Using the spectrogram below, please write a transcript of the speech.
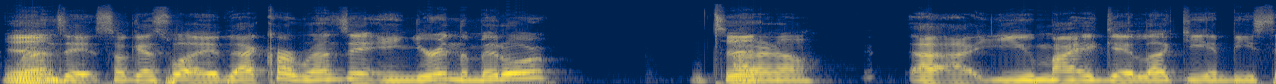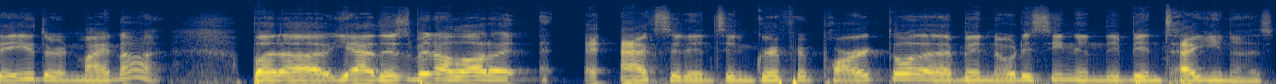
Yeah. runs it. So guess what? If that car runs it and you're in the middle, That's I don't know. Uh, you might get lucky and be saved, or it might not. But uh, yeah, there's been a lot of accidents in Griffith Park though that I've been noticing, and they've been tagging us,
